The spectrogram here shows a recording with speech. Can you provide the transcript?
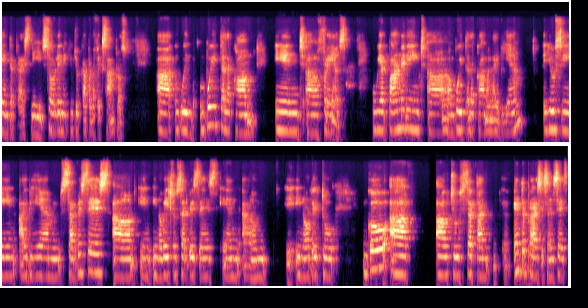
enterprise needs. So let me give you a couple of examples uh, with Bouygues Telecom in uh, France. We are partnering uh, Bouygues Telecom and IBM using IBM services, um, in innovation services, in, um, in order to go uh, out to certain enterprises and says,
